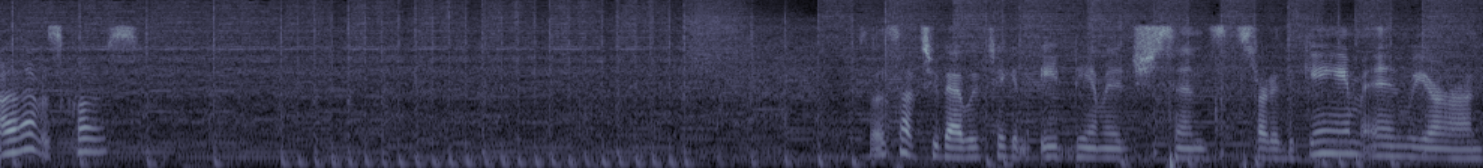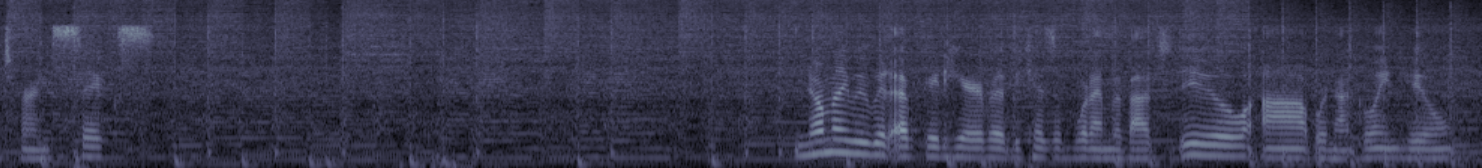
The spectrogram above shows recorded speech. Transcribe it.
Oh, that was close. So that's not too bad. We've taken 8 damage since the start of the game, and we are on turn 6. Normally we would upgrade here, but because of what I'm about to do, uh, we're not going to.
